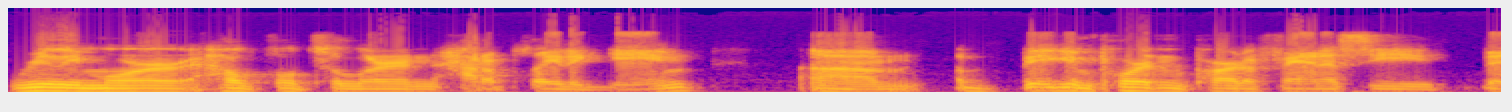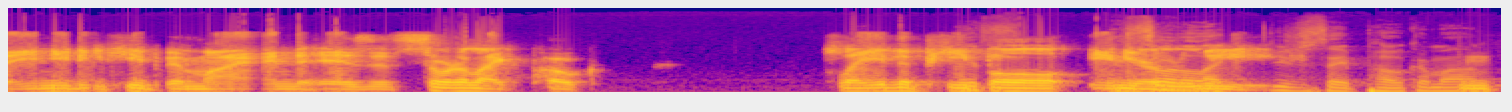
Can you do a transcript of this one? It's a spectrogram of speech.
really more helpful to learn how to play the game. Um, a big important part of fantasy that you need to keep in mind is it's sort of like poker. Play the people in It's your sorta like- league. you just say Pokemon.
